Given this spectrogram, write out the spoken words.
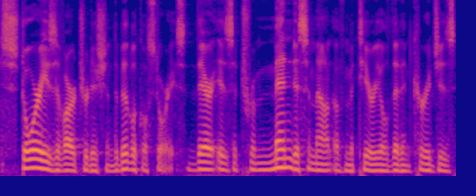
stories of our tradition, the biblical stories, there is a tremendous amount of material that encourages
